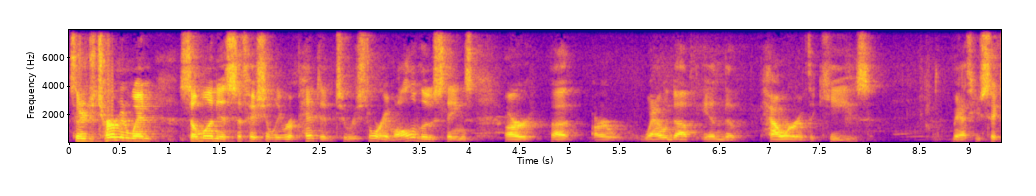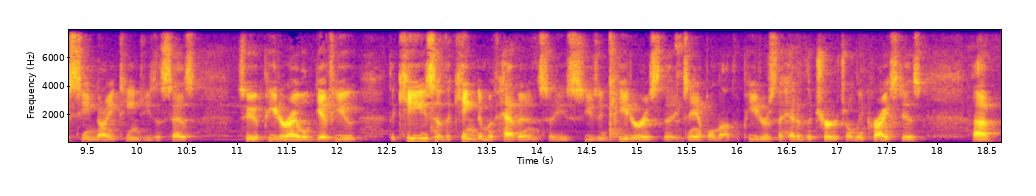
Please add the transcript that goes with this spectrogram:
So, to determine when someone is sufficiently repentant to restore him, all of those things are, uh, are wound up in the power of the keys. Matthew 16 19, Jesus says to Peter, I will give you the keys of the kingdom of heaven. And so he's using Peter as the example, not the Peter's the head of the church, only Christ is. Uh,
